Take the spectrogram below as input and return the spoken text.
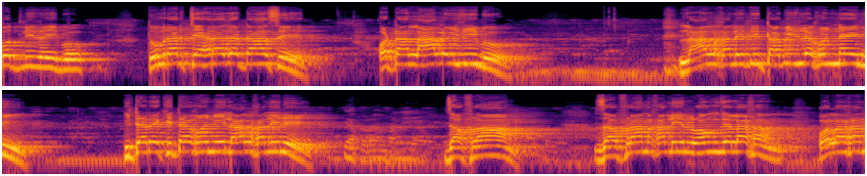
বদলি যাইব। তোমরার চেহারা যেটা আছে, ওটা লাল হয়ে যাইব। লাল খালি দি তাবিজ লেখন নাইনি ইটারে খিতা কইনি লাল খালি রে জাফরান জাফরান খালির রং জেলা খান ওলা খান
